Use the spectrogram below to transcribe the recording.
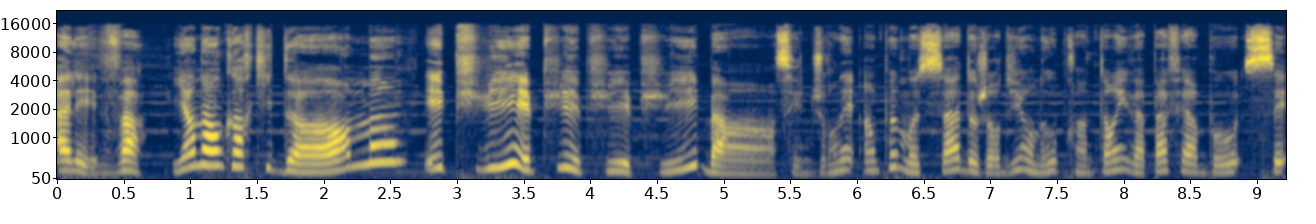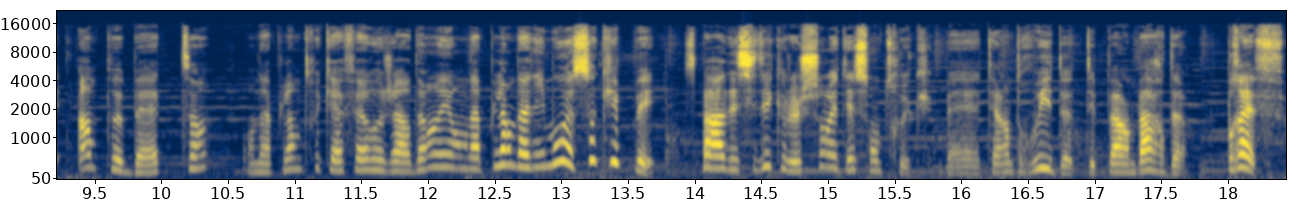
Allez, va. Il y en a encore qui dorment. Et puis, et puis, et puis, et puis, ben, c'est une journée un peu maussade. Aujourd'hui, on est au printemps, il va pas faire beau. C'est un peu bête. On a plein de trucs à faire au jardin et on a plein d'animaux à s'occuper. Spar a décidé que le chant était son truc. Ben, t'es un druide, t'es pas un barde. Bref,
